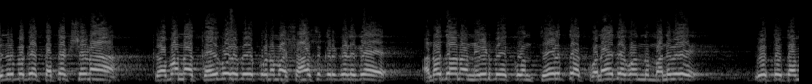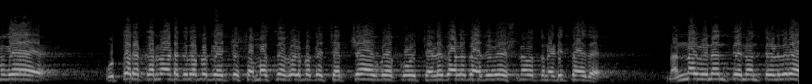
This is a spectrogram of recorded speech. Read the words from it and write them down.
ಇದ್ರ ಬಗ್ಗೆ ತತ್ಕ್ಷಣ ಕ್ರಮನ ಕೈಗೊಳ್ಳಬೇಕು ನಮ್ಮ ಶಾಸಕರುಗಳಿಗೆ ಅನುದಾನ ನೀಡಬೇಕು ಅಂತ ಹೇಳ್ತಾ ಕೊನೆಯದಾಗ ಒಂದು ಮನವಿ. ಇವತ್ತು ತಮಗೆ ಉತ್ತರ ಕರ್ನಾಟಕದ ಬಗ್ಗೆ ಹೆಚ್ಚು ಸಮಸ್ಯೆಗಳ ಬಗ್ಗೆ ಚರ್ಚೆ ಆಗಬೇಕು. ಚಳಿಗಾಲದ ಅಧಿವೇಶನ ಇವತ್ತು ನಡೀತಾ ಇದೆ. ನನ್ನ ವಿನಂತಿ ಏನು ಅಂತ ಹೇಳಿದ್ರೆ,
